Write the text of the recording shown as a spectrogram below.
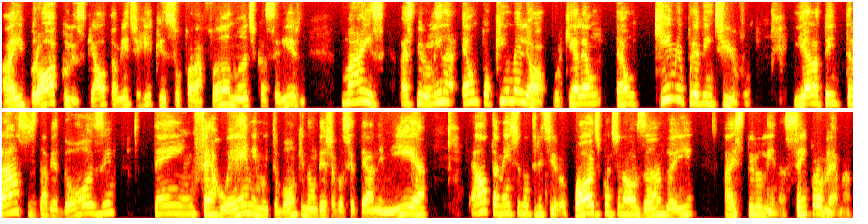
aí brócolis, que é altamente rico em sulforafano, anticancerígeno. Mas a espirulina é um pouquinho melhor, porque ela é um, é um químio preventivo. e ela tem traços da B12, tem um ferro M muito bom, que não deixa você ter anemia, é altamente nutritiva. Pode continuar usando aí a espirulina, sem problema.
